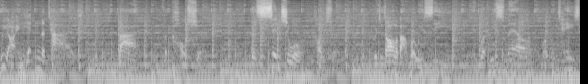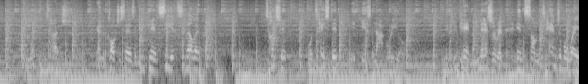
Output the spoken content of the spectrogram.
We are hypnotized by the culture, the sensual culture, which is all about what we see and what we smell, what we taste, and what we touch. And the culture says if you can't see it, smell it, touch it, or taste it, it is not real. If you can't measure it in some tangible way,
